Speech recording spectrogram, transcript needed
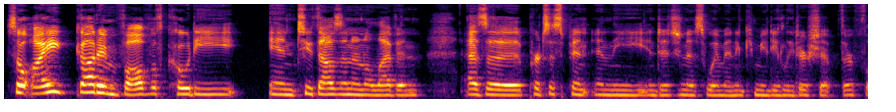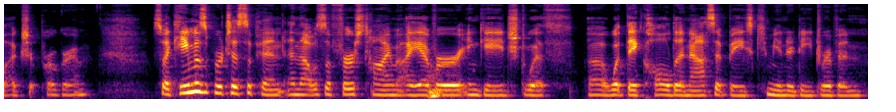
So I got involved with Coady in 2011 as a participant in the Indigenous Women in Community Leadership, their flagship program. So I came as a participant, and that was the first time I ever engaged with uh, what they called an asset based community driven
